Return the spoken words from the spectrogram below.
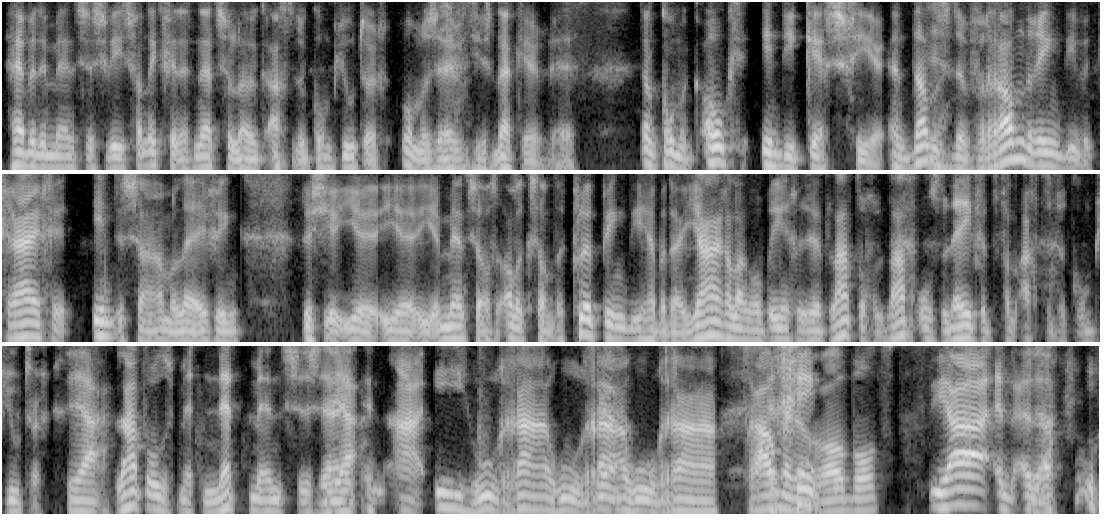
hebben de mensen zoiets van: ik vind het net zo leuk achter de computer om eens eventjes lekker. Dan kom ik ook in die kerstsfeer. En dat is de verandering die we krijgen in de samenleving. Dus je, je, je, je mensen als Alexander Klupping, die hebben daar jarenlang op ingezet. Laat, toch, laat ons leven van achter de computer. ja. Laat ons met nepmensen zijn. Ja. En AI, hoera, hoera, hoera. trouw En met geen- een robot. Ja, en, en Ja.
